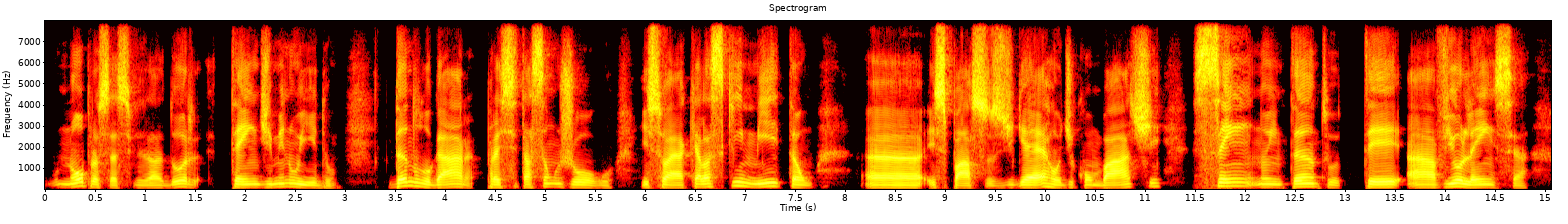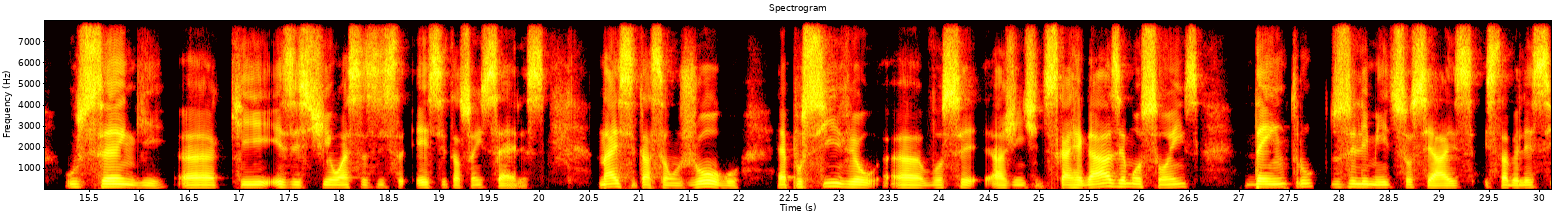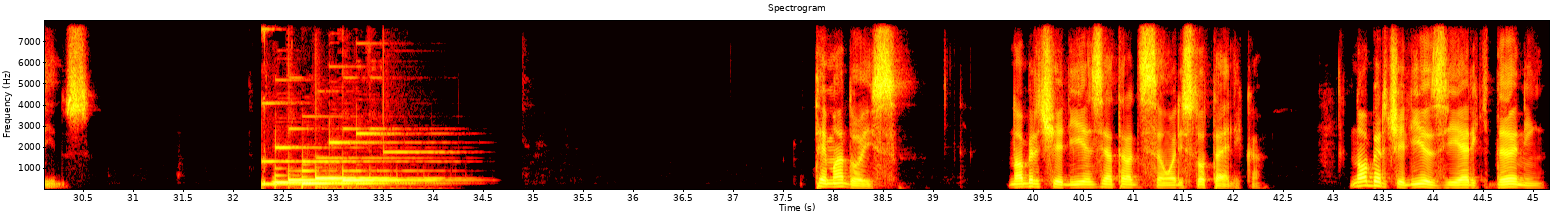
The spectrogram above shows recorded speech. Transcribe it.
no processo civilizador, têm diminuído dando lugar para excitação jogo, isso é, aquelas que imitam uh, espaços de guerra ou de combate, sem, no entanto, ter a violência, o sangue uh, que existiam essas excitações sérias. Na excitação jogo, é possível uh, você a gente descarregar as emoções dentro dos limites sociais estabelecidos. Tema 2 Norbert Elias e a tradição aristotélica. Norbert Elias e Eric Dunning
